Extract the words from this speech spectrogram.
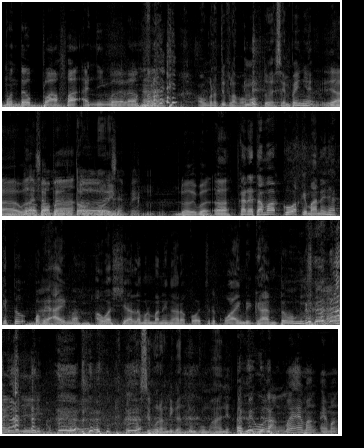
Muntah plava anjing baheula mah Oh berarti Flava mah waktu SMP-nya ya ulah Plava SMP mah, tahun eh, 2000. SMP 2000 ah kan eta mah ku aki manehnya kitu babe aing mah. Awas ya lamun maneh ngarokok ku aing digantung. Anjing. Si urang digantung kumanya tapi orang mah emang emang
